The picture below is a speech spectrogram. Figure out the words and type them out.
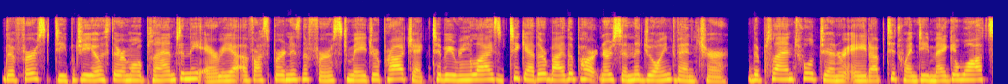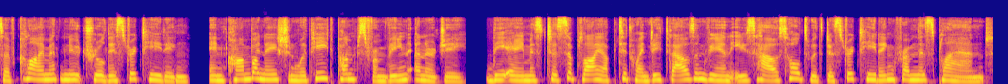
The first deep geothermal plant in the area of Aspern is the first major project to be realized together by the partners in the joint venture. The plant will generate up to 20 megawatts of climate-neutral district heating, in combination with heat pumps from Wien Energy. The aim is to supply up to 20,000 Viennese households with district heating from this plant.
